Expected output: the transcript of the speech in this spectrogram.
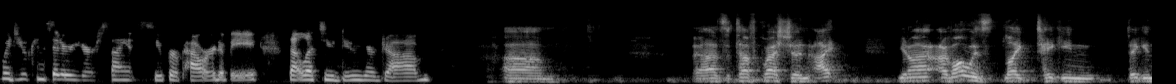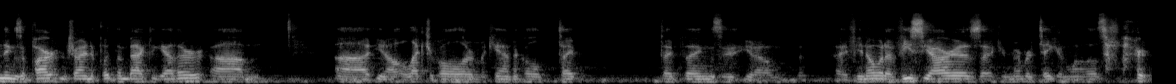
would you consider your science superpower to be that lets you do your job? Um, that's a tough question. I, you know, I, I've always liked taking taking things apart and trying to put them back together. Um, uh, you know, electrical or mechanical type type things. uh, You know, if you know what a VCR is, I can remember taking one of those apart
